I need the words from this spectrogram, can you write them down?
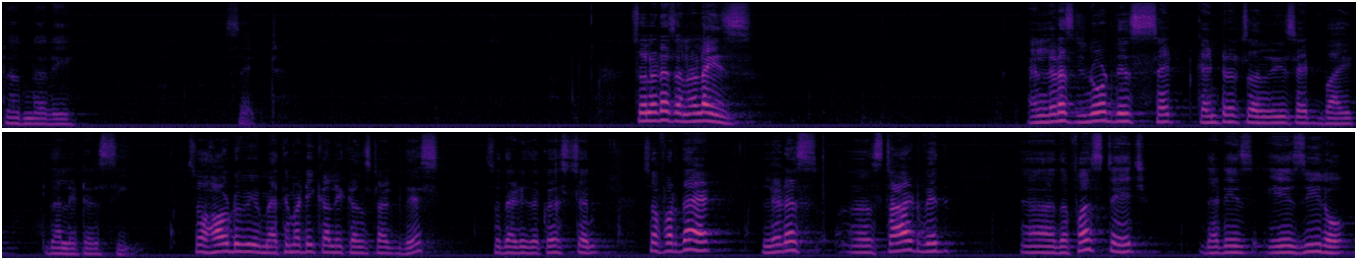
ternary set. So, let us analyze and let us denote this set Cantor ternary set by the letter C. So, how do we mathematically construct this? So, that is the question. So, for that let us uh, start with uh, the first stage that is A 0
